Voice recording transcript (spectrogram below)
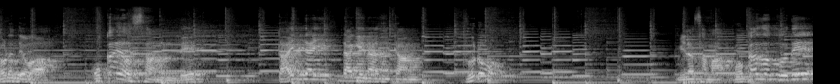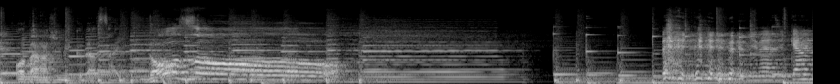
それではおかよさんで大々だけな時間プロ。皆様ご家族でお楽しみください。どうぞ。大々的な時間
